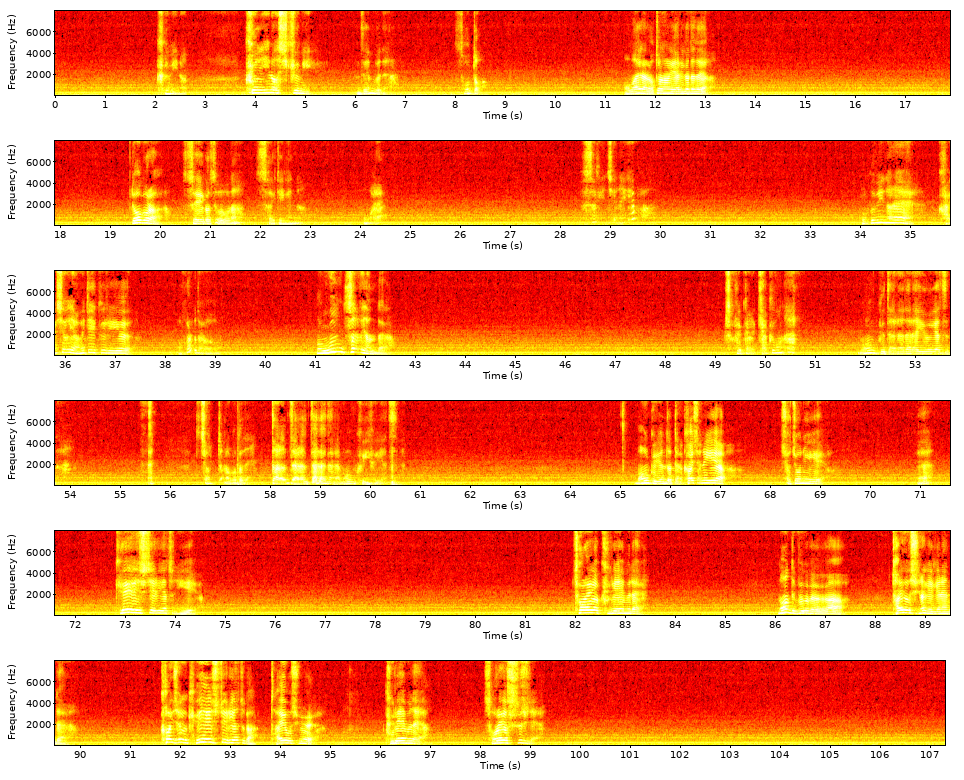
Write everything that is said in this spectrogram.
組の国の仕組み。全部だよ外。お前らの大人のやり方だよ。だから生活をな最低限なお前ふざけんじゃねえよ国民がね会社を辞めていく理由わかるだろう。もううんざりなんだよ。それから客もな文句だらだら言うやつな。ちょっとのことでだらだらだらだら文句言うやつ。文句言うんだったら会社に言えや。社長に言え。え？経営してるやつに言えや。それがクレームだよ。なんでブクブクが対応しなきゃいけねえんだよ。会社が経営しているやつが対応しろよ。クレームだよ。それが筋だよ。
